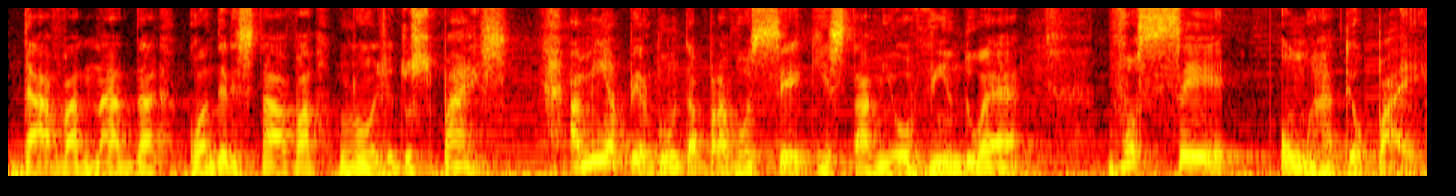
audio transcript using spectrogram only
dava nada quando ele estava longe dos pais. A minha pergunta para você que está me ouvindo é: você honra teu pai?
